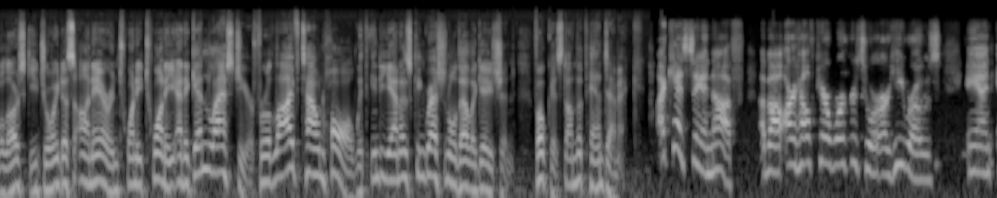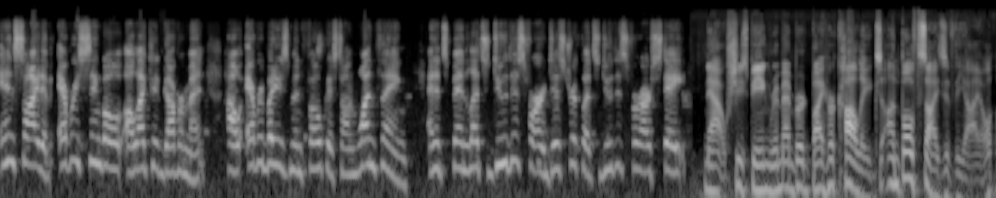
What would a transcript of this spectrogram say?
Walorski joined us on air in 2020 and again last year for a live town hall with Indiana's congressional delegation focused on the pandemic. I can't say enough about our healthcare workers who are our heroes. And inside of every single elected government how everybody's been focused on one thing and it's been let's do this for our district. Let's do this for our state. Now she's being remembered by her colleagues on both sides of the aisle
